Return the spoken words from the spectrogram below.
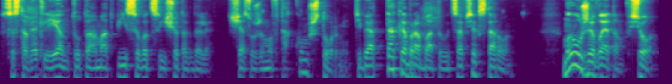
Составлять ленту, там, отписываться, еще так далее. Сейчас уже мы в таком шторме. Тебя так обрабатывают со всех сторон. Мы уже в этом, все.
